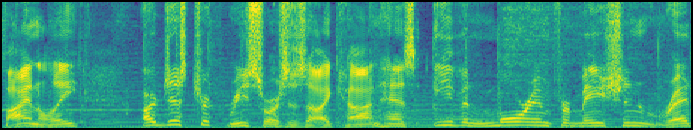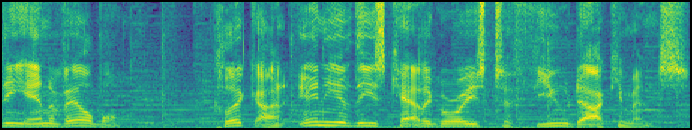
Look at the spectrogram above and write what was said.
Finally, our District Resources icon has even more information ready and available. Click on any of these categories to view documents.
